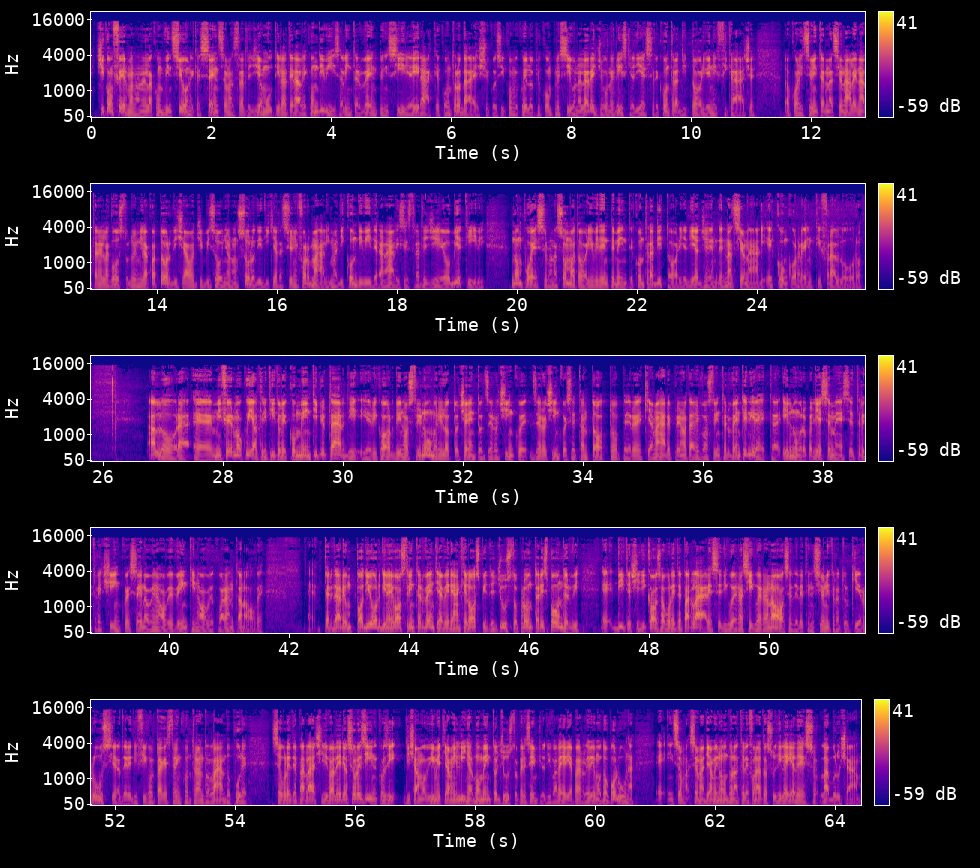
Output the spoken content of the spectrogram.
ci confermano nella convinzione che senza una strategia multilaterale condivisa l'intervento in Siria e Iraq contro Daesh, così come quello più complessivo nella regione, rischia di essere contraddittorio e inefficace. La coalizione internazionale nata nell'agosto 2014 ha oggi bisogno non solo di dichiarazioni formali, ma di condividere analisi, strategie e obiettivi. Non può essere una sommatoria evidentemente contraddittoria di agende nazionali e concorrenti fra loro. Allora, eh, mi fermo qui, altri titoli e commenti più tardi, ricordo i nostri numeri, l'800 05 05 78 per chiamare e prenotare il vostro intervento in diretta e il numero per gli sms 335 699 29 49. Eh, per dare un po' di ordine ai vostri interventi e avere anche l'ospite giusto pronto a rispondervi, eh, diteci di cosa volete parlare, se di guerra sì, guerra no, se delle tensioni tra Turchia e Russia, delle difficoltà che sta incontrando Orlando, oppure se volete parlarci di Valeria Solesin, così diciamo vi mettiamo in linea al momento giusto, per esempio di Valeria parleremo dopo l'una, e insomma se mandiamo in onda una telefonata su di lei adesso la bruciamo.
